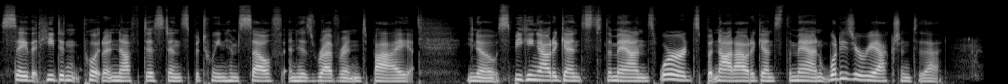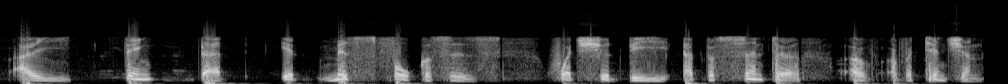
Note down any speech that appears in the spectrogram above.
say that he didn't put enough distance between himself and his reverend by, you know, speaking out against the man's words, but not out against the man. What is your reaction to that? I think that it misfocuses what should be at the center of, of attention.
